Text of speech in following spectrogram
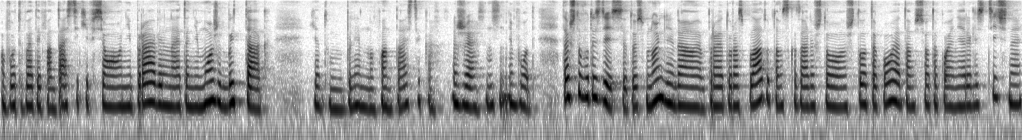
вот в этой фантастике все неправильно, это не может быть так. Я думаю, блин, ну фантастика же. вот. Так что вот и здесь, то есть многие, да, про эту расплату там сказали, что что такое, там все такое нереалистичное.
